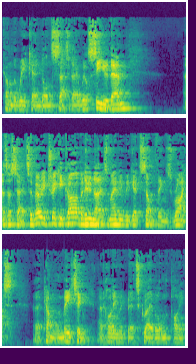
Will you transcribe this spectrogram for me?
come the weekend on Saturday. We'll see you then. As I say, it's a very tricky card, but who knows? Maybe we get some things right uh, come the meeting at Hollywood Bets Greyville on the Poly.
